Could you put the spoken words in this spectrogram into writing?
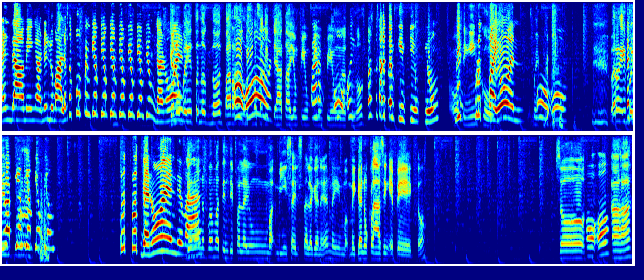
ang daming, ano, lumalabas. So, pum, pum, pum, pum, pum, pum, pum, pum, pum, ganon. Ganun ba yung tunog nun? Parang Oo. mas masakit yata yung Parang, piyong-piyong-piyong oo, na tunog. mas masakit pa yung pum, pum, pum. Oo, With tingin fruit ko. pa yun. May- Oo, oo. Parang iba yung fruit. pum, pum, pum. Fruit, fruit, ganon, di ba? Ganun na ba matindi pala yung missiles talaga na yun? May, may ganong klaseng epekto? So, Oo. aha.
